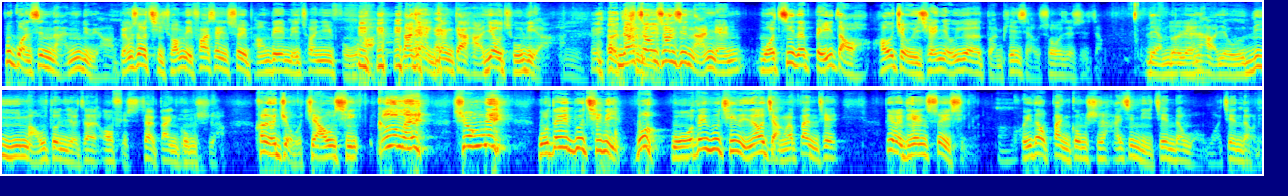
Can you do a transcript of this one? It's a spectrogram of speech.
不管是男女哈，比方说起床你发现睡旁边没穿衣服哈，那就很尴尬哈，要处理啊。然后就算是男人，我记得北岛好久以前有一个短篇小说就是这样，两个人哈有利益矛盾，也在 office 在办公室哈，喝了酒交心，哥们兄弟，我对不起你，不，我对不起你，然后讲了半天，第二天睡醒了，回到办公室还是你见到我，我见到你，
